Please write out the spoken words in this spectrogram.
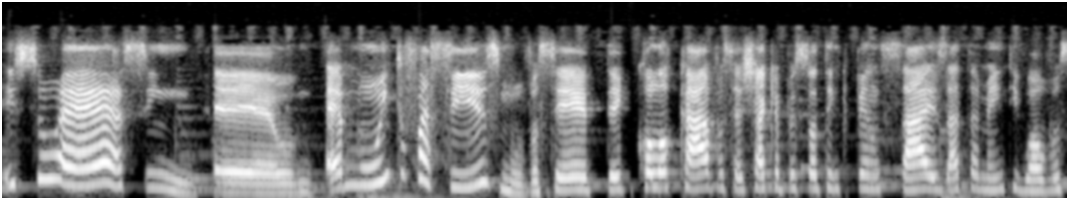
isso é, assim, é, é muito fascismo. Você ter que colocar, você achar que a pessoa tem que pensar exatamente igual você,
